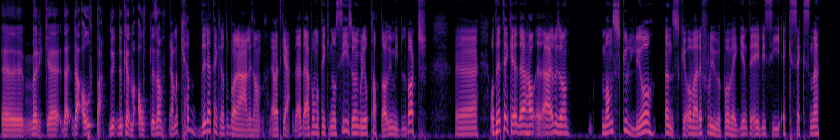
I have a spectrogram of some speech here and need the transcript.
Uh, mørke det, det er alt, da. Du, du kødder med alt, liksom. Ja, men kødder? Jeg tenker at du bare er sånn Jeg vet ikke, jeg. Det, det er på en måte ikke noe å si, så hun blir jo tatt av umiddelbart. Eh, og det tenker jeg det er jo liksom Man skulle jo ønske å være flue på veggen til ABC X6-ene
